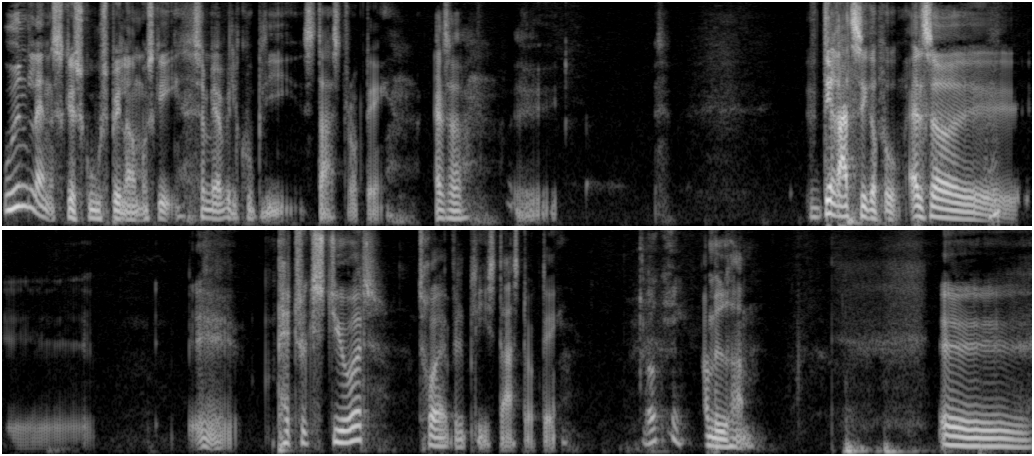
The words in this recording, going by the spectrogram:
udenlandske skuespillere måske, som jeg vil kunne blive starstruck af. Altså, øh, det er ret sikker på. Altså, øh, mhm øh, Patrick Stewart tror jeg vil blive starstruck af Okay. at møde ham. Øh,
